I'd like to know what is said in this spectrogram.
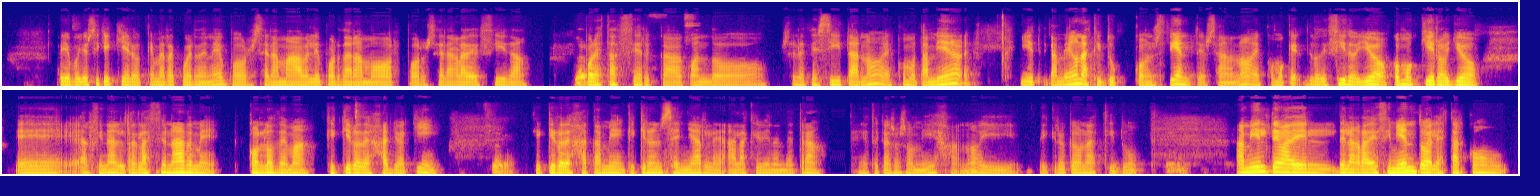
Oye, pues yo sí que quiero que me recuerden, ¿eh? Por ser amable, por dar amor, por ser agradecida, por estar cerca cuando se necesita, ¿no? Es como también, y también una actitud consciente, o sea, ¿no? Es como que lo decido yo, cómo quiero yo eh, al final relacionarme con los demás, qué quiero dejar yo aquí. Que quiero dejar también, que quiero enseñarle a las que vienen detrás. En este caso son mi hija, ¿no? Y, creo que es una actitud. A mí el tema del, agradecimiento, el estar con,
